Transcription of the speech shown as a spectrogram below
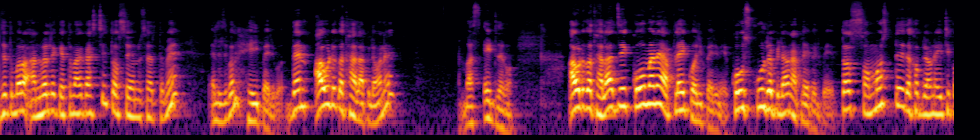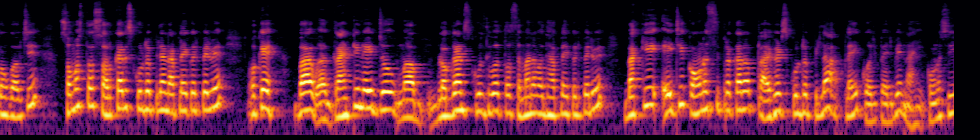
जो तुम आनुआल के मार्क से अनुसार तुम्हें ଏଲିଜିବଲ୍ ହୋଇପାରିବ ଦେନ୍ ଆଉ ଗୋଟେ କଥା ହେଲା ପିଲାମାନେ ବାସ୍ ଏଇଠି ଦେଖ ଆଉ ଗୋଟେ କଥା ହେଲା ଯେ କେଉଁମାନେ ଆପ୍ଲାଏ କରିପାରିବେ କେଉଁ ସ୍କୁଲର ପିଲାମାନେ ଆପ୍ଲାଏ କରିପାରିବେ ତ ସମସ୍ତେ ଦେଖ ପିଲାମାନେ ଏଇଠି କ'ଣ କହୁଛି ସମସ୍ତ ସରକାରୀ ସ୍କୁଲର ପିଲାମାନେ ଆପ୍ଲାଏ କରିପାରିବେ ଓକେ ବା ଗ୍ରାଣ୍ଟିନ୍ ଏଇଟ୍ ଯେଉଁ ବ୍ଲକ୍ ଗ୍ରାଣ୍ଟ ସ୍କୁଲ ଥିବ ତ ସେମାନେ ମଧ୍ୟ ଆପ୍ଲାଏ କରିପାରିବେ ବାକି ଏଇଠି କୌଣସି ପ୍ରକାର ପ୍ରାଇଭେଟ୍ ସ୍କୁଲର ପିଲା ଆପ୍ଲାଏ କରିପାରିବେ ନାହିଁ କୌଣସି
